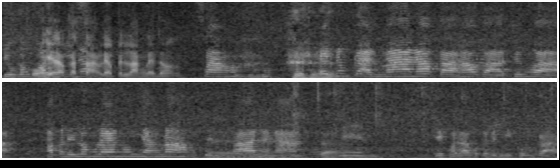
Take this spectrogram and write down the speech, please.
อยู่กับโอ้ยเรากระเนาะสางแล้วเป็นหลังเลยเนาะสร้างเฮ็ดน้ำกันมาเนาะก็เฮาก็ถึงว่าเฮาก็ได้ลงแรงลงหยังเนาะเฮาก็เป็นพานน่ะนะจ้ะแม่น เจพาราเพิ่นก็ได้มีโครงการ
